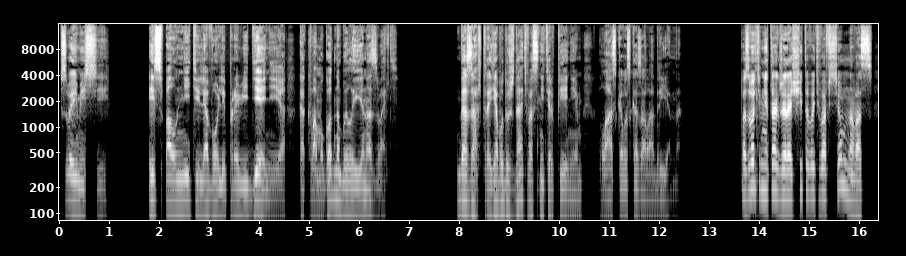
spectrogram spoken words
в своей миссии. Исполнителя воли провидения, как вам угодно было ее назвать». «До завтра я буду ждать вас с нетерпением», — ласково сказала Адриенна. «Позвольте мне также рассчитывать во всем на вас, —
